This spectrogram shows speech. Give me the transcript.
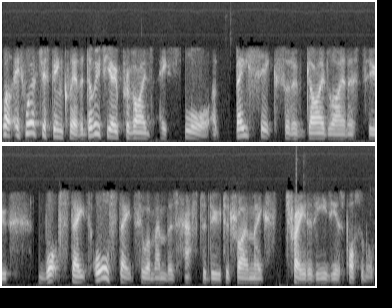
Well, it's worth just being clear. The WTO provides a floor, a basic sort of guideline as to what states, all states who are members, have to do to try and make trade as easy as possible.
